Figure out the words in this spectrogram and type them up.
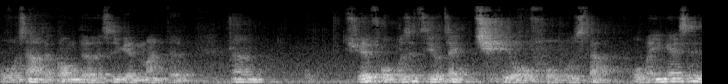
菩萨的功德是圆满的。嗯，学佛不是只有在求佛菩萨，我们应该是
